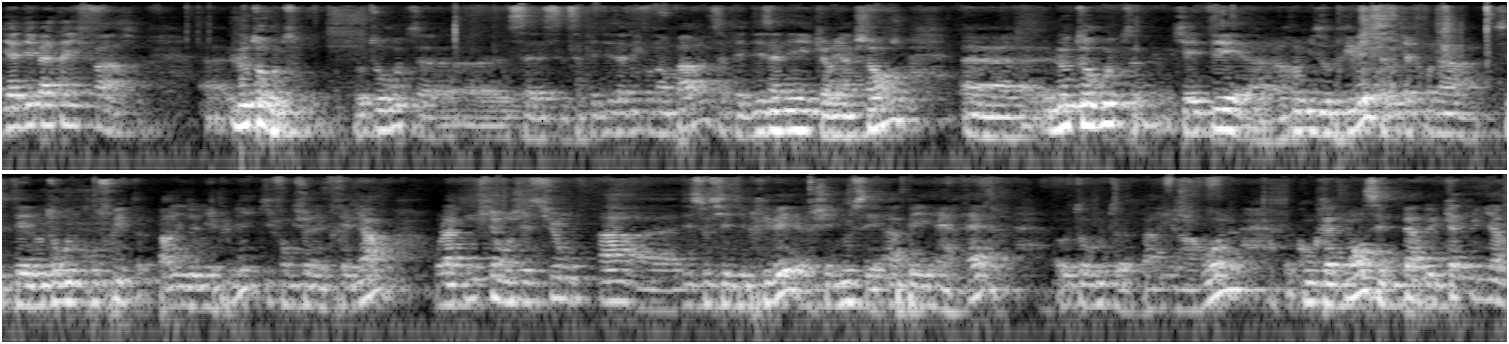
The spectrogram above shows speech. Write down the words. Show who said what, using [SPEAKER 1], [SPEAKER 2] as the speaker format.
[SPEAKER 1] il y a des batailles phares. Euh, l'autoroute. L'autoroute, euh, ça, fait des années qu'on en parle, ça fait des années que rien ne change. Euh, l'autoroute qui a été remise au privé, ça veut dire qu'on a, c'était l'autoroute construite par les deniers publics qui fonctionnait très bien. On l'a confiée en gestion à des sociétés privées. Chez nous, c'est APRR, autoroute Paris-Rhône. Concrètement, c'est une perte de 4 milliards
